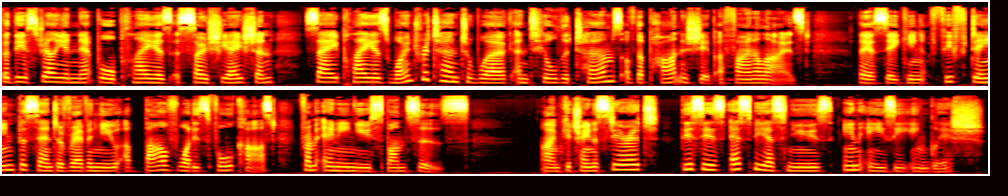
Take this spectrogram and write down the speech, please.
But the Australian Netball Players Association say players won't return to work until the terms of the partnership are finalised. They are seeking 15% of revenue above what is forecast from any new sponsors. I'm Katrina Stirrett. This is SBS News in easy English.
